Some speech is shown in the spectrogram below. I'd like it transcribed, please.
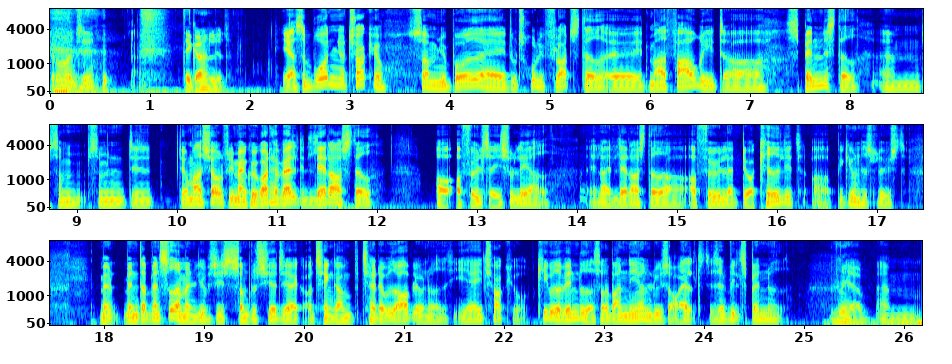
Det må man sige. ja. Det gør han lidt. Ja, så bruger den jo Tokyo, som jo både er et utroligt flot sted, øh, et meget farverigt og spændende sted. Øh, som, som det, det er jo meget sjovt, fordi man kunne jo godt have valgt et lettere sted at, at føle sig isoleret, eller et lettere sted at, at føle, at det var kedeligt og begivenhedsløst. Men, men der, man sidder man lige præcis, som du siger, Jack, og tænker, tag ud og opleve noget. I er i Tokyo. Kig ud af vinduet, og så er der bare neonlys overalt. Det ser vildt spændende ud. Ja. Um,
